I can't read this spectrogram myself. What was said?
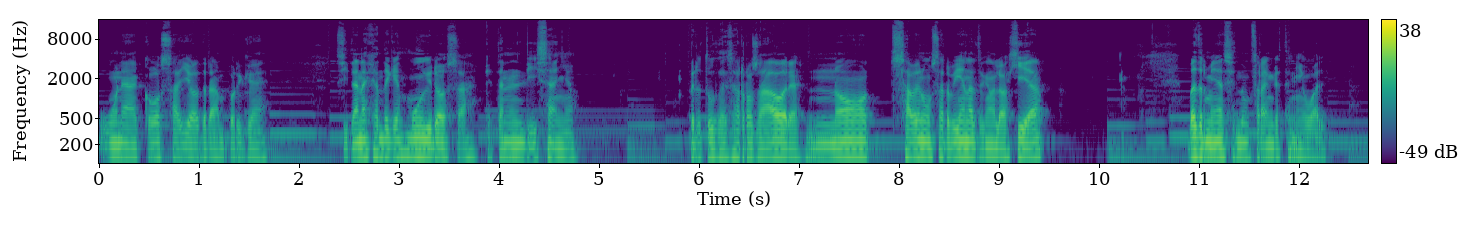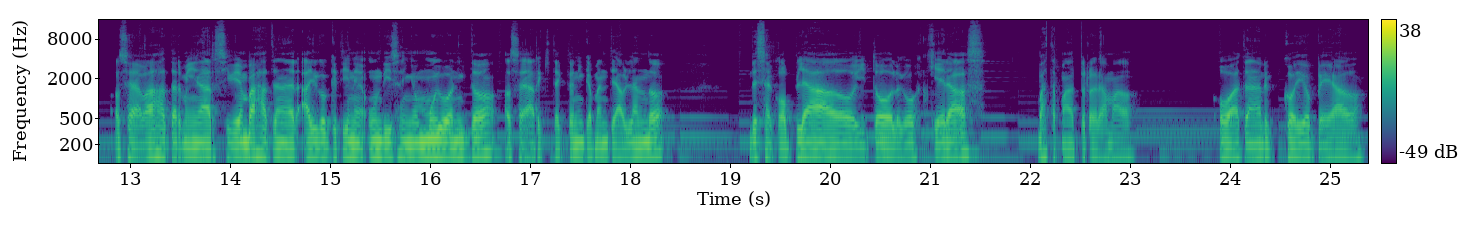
una cosa y otra, porque si tenés gente que es muy grosa, que está en el diseño, pero tus desarrolladores no saben usar bien la tecnología, va a terminar siendo un Frankenstein igual. O sea, vas a terminar, si bien vas a tener algo que tiene un diseño muy bonito, o sea, arquitectónicamente hablando, desacoplado y todo lo que vos quieras, va a estar mal programado. O va a tener código pegado.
